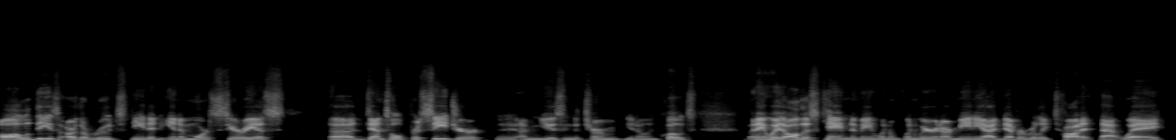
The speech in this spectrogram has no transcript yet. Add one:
All of these are the roots needed in a more serious uh, dental procedure. I'm using the term, you know, in quotes. But anyway, all this came to me when, when we were in Armenia. I'd never really taught it that way.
